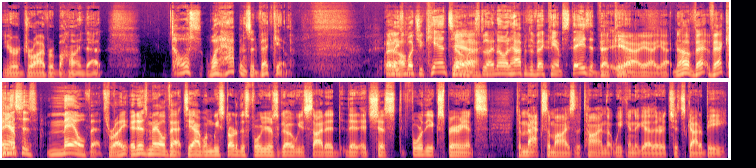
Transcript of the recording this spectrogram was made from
You're a driver behind that. Tell us what happens at vet camp. At least what you can tell yeah. us, because I know what happens at vet camp stays at vet camp. Yeah, yeah, yeah. No, vet vet camp. And this is male vets, right? It is male vets. Yeah, when we started this four years ago, we decided that it's just for the experience to maximize the time that we can together. It's it's got to be,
